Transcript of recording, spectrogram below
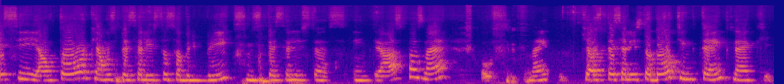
esse autor, que é um especialista sobre BRICS, um especialista entre aspas, né, Ou, né, que é o especialista do think tank, né, que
